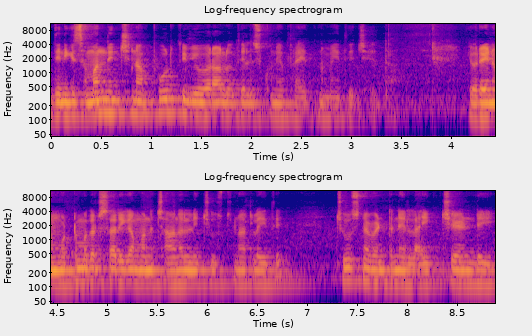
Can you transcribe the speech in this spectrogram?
దీనికి సంబంధించిన పూర్తి వివరాలు తెలుసుకునే ప్రయత్నం అయితే చేద్దాం. ఎవరైనా మొట్టమొదటిసారిగా మన ఛానల్ని చూస్తున్నట్లయితే చూసిన వెంటనే లైక్ చేయండి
